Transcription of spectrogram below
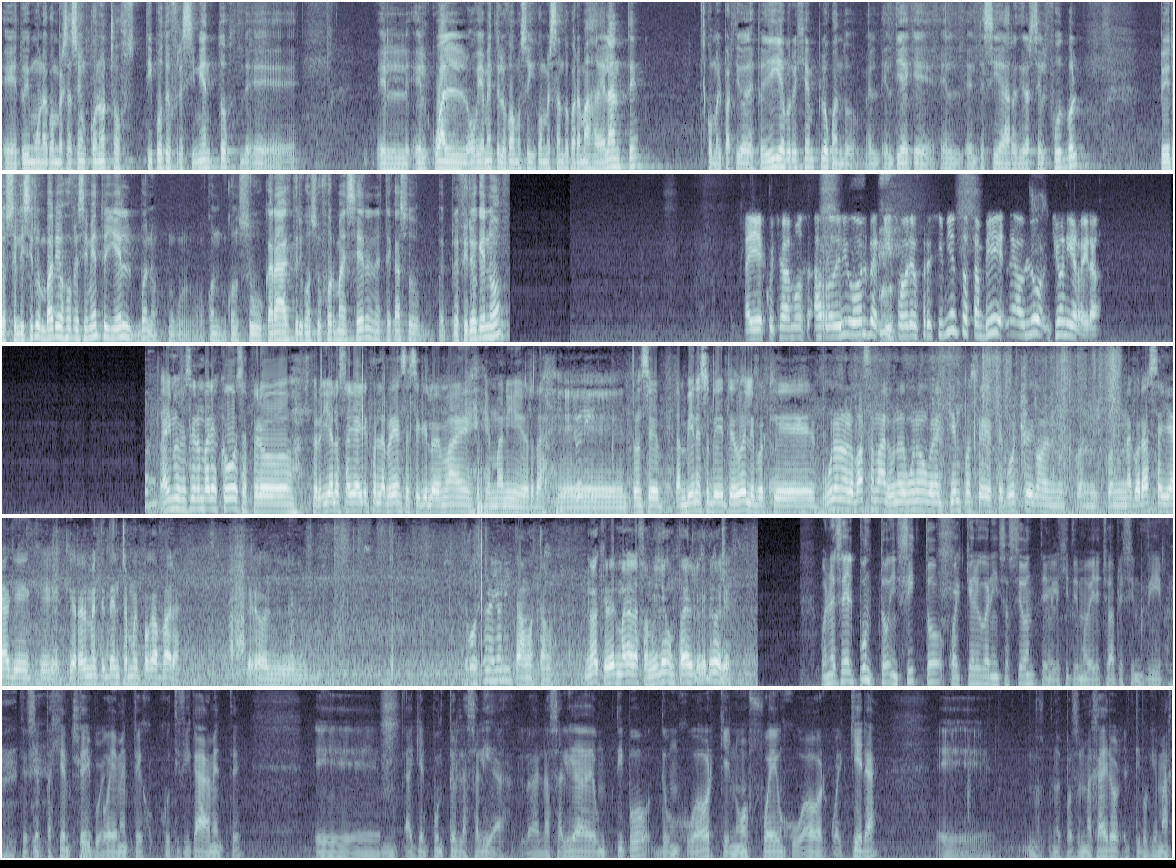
Eh, tuvimos una conversación con otros tipos de ofrecimientos, de, eh, el, el cual obviamente los vamos a seguir conversando para más adelante como el partido de despedida, por ejemplo, cuando el, el día que él, él, decía retirarse del fútbol. Pero se le hicieron varios ofrecimientos y él, bueno, con, con, su carácter y con su forma de ser, en este caso, prefirió que no. Ahí escuchábamos a Rodrigo Olver y sobre ofrecimientos también habló Johnny Herrera. Ahí me ofrecieron varias cosas, pero, pero ya lo sabía ayer por la prensa, así que lo demás es, es maní, ¿verdad? Eh, entonces también eso te, te, duele porque uno no lo pasa mal, uno, uno con el tiempo se, se curte con, con, con, una coraza ya que, que, que, realmente te entran muy pocas balas. Pero el, el... ¿Te posiciona, Johnny? Estamos, estamos. No, es que ver mal a la familia, compadre, es lo que te duele. Bueno, ese es el punto, insisto, cualquier organización tiene el legítimo derecho a prescindir de cierta gente, sí, pues. obviamente justificadamente. Eh, aquí el punto es la salida, la, la, salida de un tipo, de un jugador que no fue un jugador cualquiera, eh, no, no, es por ser majadero, el tipo que más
